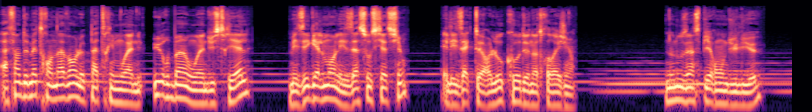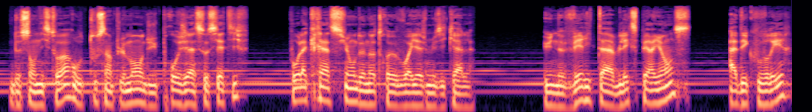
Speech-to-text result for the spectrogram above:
afin de mettre en avant le patrimoine urbain ou industriel, mais également les associations et les acteurs locaux de notre région. Nous nous inspirons du lieu, de son histoire ou tout simplement du projet associatif pour la création de notre voyage musical. Une véritable expérience à découvrir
